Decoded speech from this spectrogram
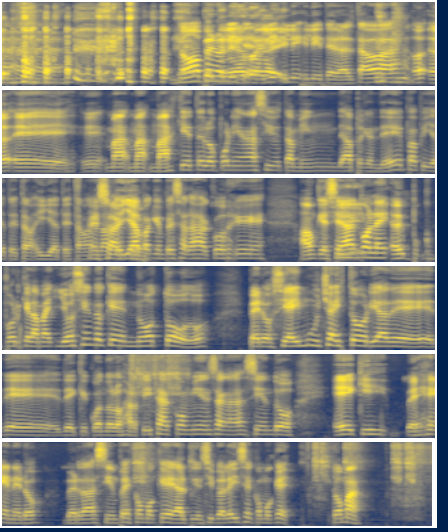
No, pero literal, li- li- literal estaba eh, eh, eh, ma- más que te lo ponían así, también de aprender, papi, ya te estaba, y ya te estaban dando ya para que empezaras a correr, aunque sea Sí. con la, eh, porque la, ma- yo siento que no todo, pero sí hay mucha historia de, de, de que cuando los artistas comienzan haciendo X de género, ¿verdad? Siempre es como que al principio le dicen como que, toma,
